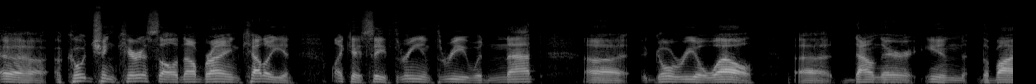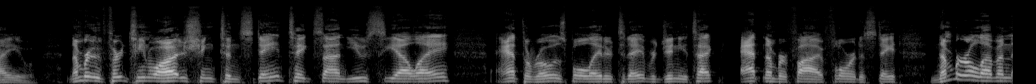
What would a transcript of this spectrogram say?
uh, a coaching carousel now. Brian Kelly and like I say, three and three would not uh, go real well uh, down there in the Bayou. Number 13, Washington State takes on UCLA at the Rose Bowl later today. Virginia Tech at number five, Florida State. Number 11,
